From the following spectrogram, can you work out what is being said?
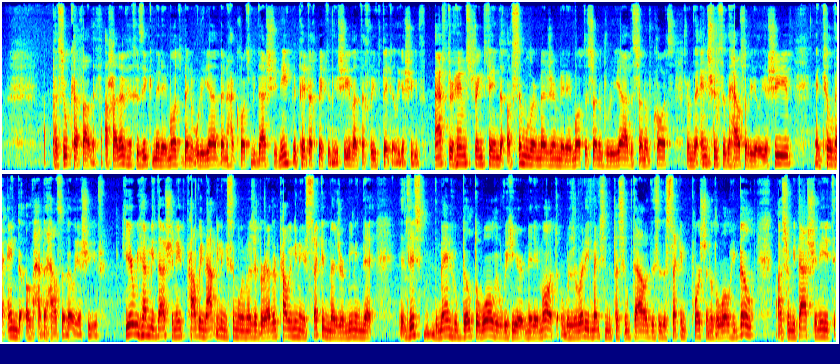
פסוק כ"א אחריו החזיק מרימות בן אוריה בן הקוץ מידה שנית בפתח בית אלישיב עד תכלית בית אלישיב. After him strengthened a similar measure Meremot the son of Uriah the son of Kotz from the entrance of the house of Eliashiv until the end of the house of Eliashiv. Here we have midash and eight, probably not meaning a similar measure, but rather probably meaning a second measure, meaning that this the man who built the wall over here, Meremot, was already mentioned in Pasuk Dal. This is the second portion of the wall he built. Uh, so Mitash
